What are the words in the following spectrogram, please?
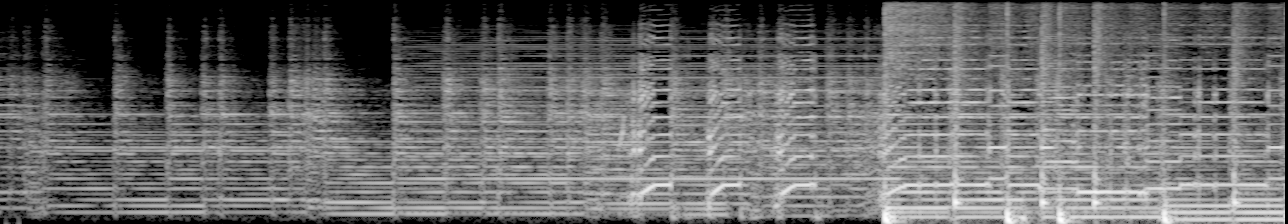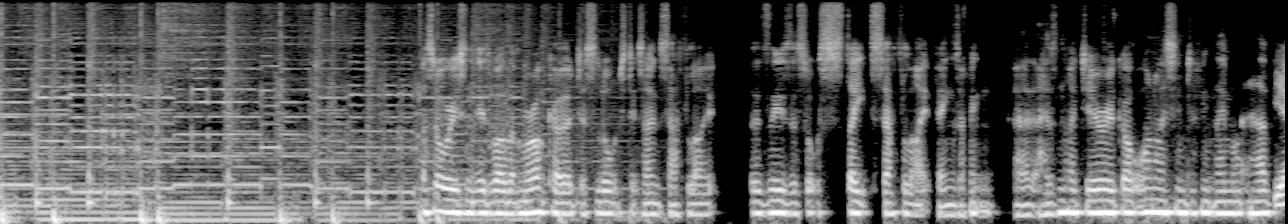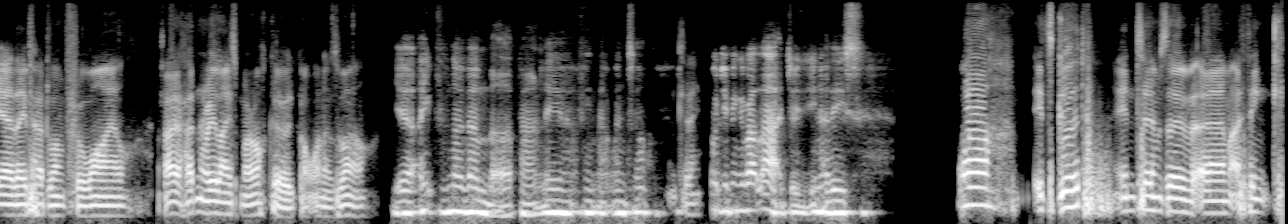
Recently as well that Morocco had just launched its own satellite. These are sort of state satellite things. I think uh, has Nigeria got one? I seem to think they might have. Yeah, they've had one for a while. I hadn't realised Morocco had got one as well. Yeah, 8th of November, apparently. I think that went up. Okay. What do you think about that? Do, you know, these. Well, it's good in terms of, um, I think,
